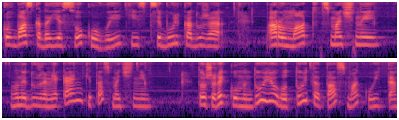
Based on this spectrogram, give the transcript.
ковбаска дає соковитість, цибулька дуже аромат смачний. Вони дуже м'якенькі та смачні. Тож рекомендую, готуйте та смакуйте.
